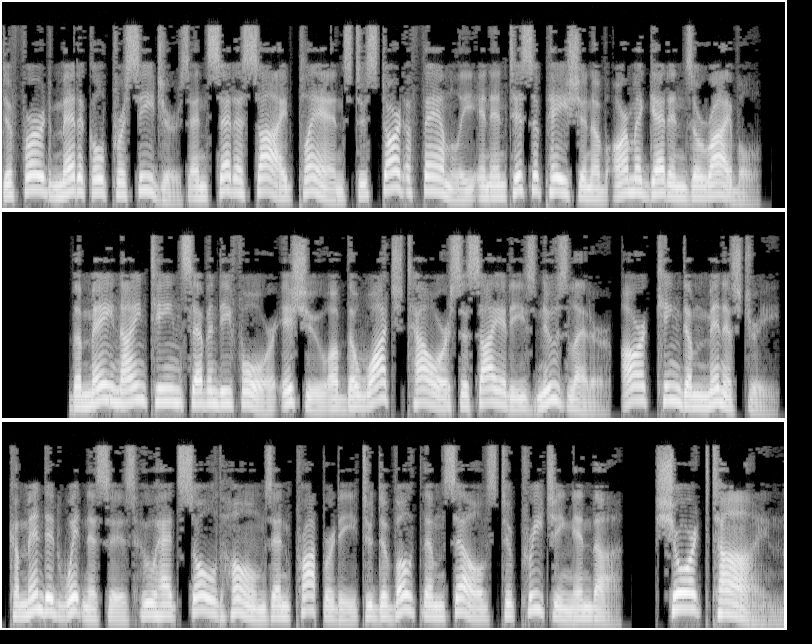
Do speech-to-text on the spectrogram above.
deferred medical procedures and set aside plans to start a family in anticipation of Armageddon's arrival. The May 1974 issue of the Watchtower Society's newsletter, Our Kingdom Ministry, commended witnesses who had sold homes and property to devote themselves to preaching in the short time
